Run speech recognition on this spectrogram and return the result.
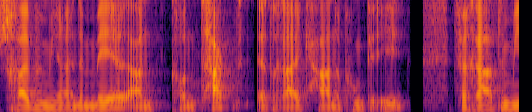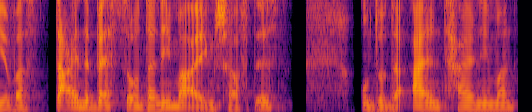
schreibe mir eine Mail an kontakt.reikhane.de, verrate mir, was deine beste Unternehmereigenschaft ist und unter allen Teilnehmern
